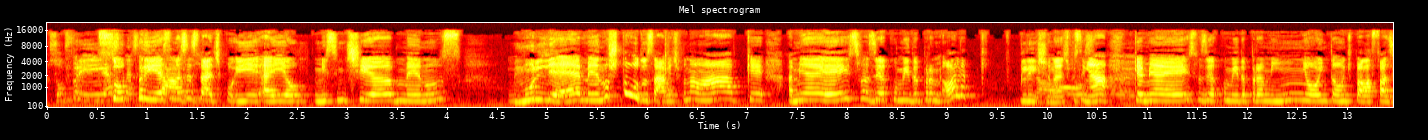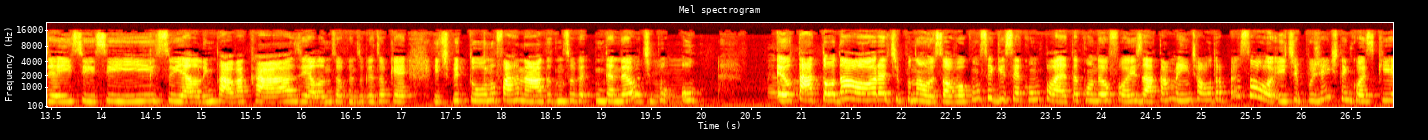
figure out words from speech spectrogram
Suprir essa suprir essa necessidade. Tipo, e aí eu me sentia menos mulher, menos tudo, sabe? Tipo, não, ah, porque a minha ex fazia comida pra mim. Olha que lixo, né? Tipo assim, ah, Nossa, é. porque a minha ex fazia comida pra mim, ou então, tipo, ela fazia isso, isso e isso, e ela limpava a casa, e ela não sei o que, não sei o que, não sei o que. E, tipo, tu não faz nada, não sei o que. Entendeu? Tipo, o. Eu tá toda hora, tipo, não, eu só vou conseguir ser completa quando eu for exatamente a outra pessoa. E, tipo, gente, tem coisas que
